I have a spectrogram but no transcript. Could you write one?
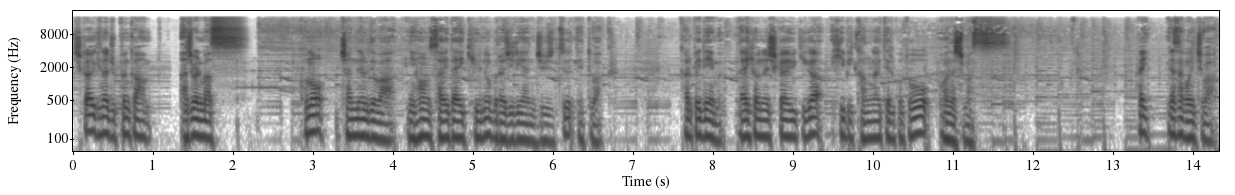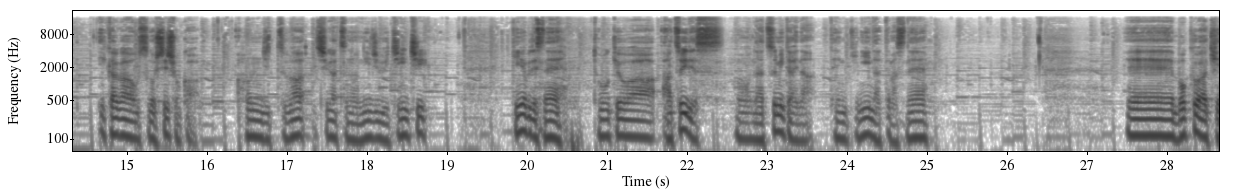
歯科行きの10分間始まります。このチャンネルでは日本最大級のブラジリアン柔術ネットワーク。カルペディエム代表の石川由紀が日々考えていることをお話します。はい皆さんこんにちは。いかがお過ごしでしょうか。本日は4月の21日。金曜日ですね。東京は暑いです。もう夏みたいな天気になってますね。えー、僕は昨日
